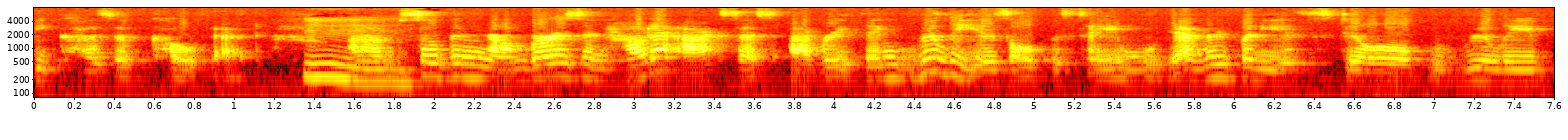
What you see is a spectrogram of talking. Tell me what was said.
because of COVID. Mm. Um, so the numbers and how to access everything really is all the same. Everybody is still really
